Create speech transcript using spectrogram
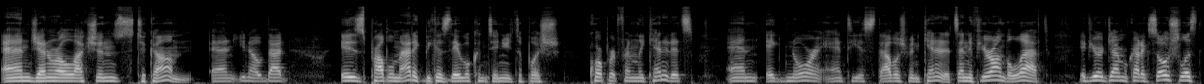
and general elections to come. And, you know, that is problematic because they will continue to push corporate friendly candidates and ignore anti establishment candidates. And if you're on the left, if you're a Democratic Socialist,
